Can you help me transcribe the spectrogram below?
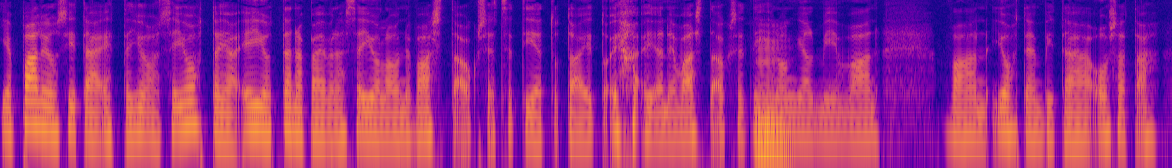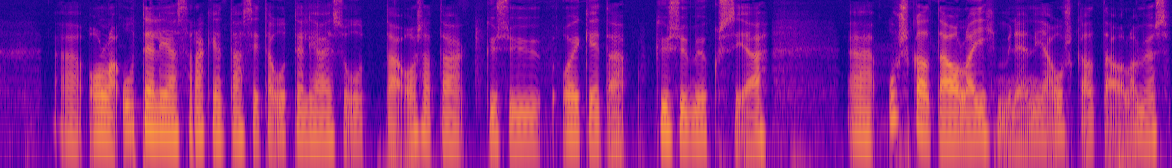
ja paljon sitä, että jo, se johtaja ei ole tänä päivänä se, jolla on ne vastaukset, se tietotaito ja, ja ne vastaukset niihin mm. ongelmiin, vaan, vaan johtajan pitää osata olla utelias, rakentaa sitä uteliaisuutta, osata kysyä oikeita kysymyksiä, uskaltaa olla ihminen ja uskaltaa olla myös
